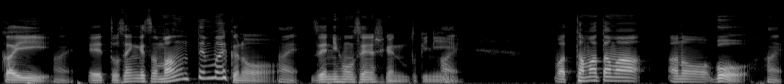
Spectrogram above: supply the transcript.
回、はい。えっ、と、先月のマウンテンバイクのはい。全日本選手権の時に、はいまあ、たまたま、あの、某、はい。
